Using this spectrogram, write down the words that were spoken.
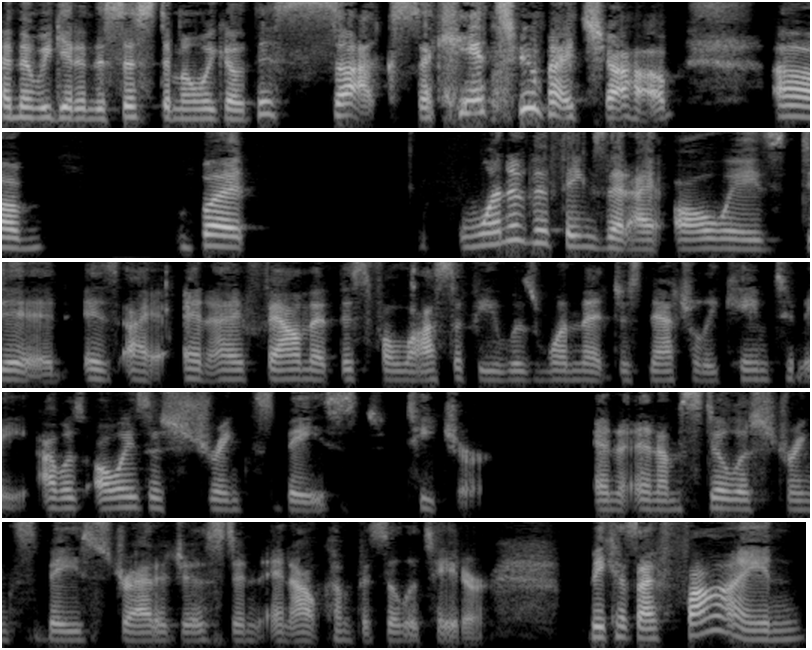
And then we get in the system and we go this sucks. I can't do my job um, but one of the things that I always did is I and I found that this philosophy was one that just naturally came to me. I was always a strengths based teacher. And, and I'm still a strengths based strategist and, and outcome facilitator because I find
